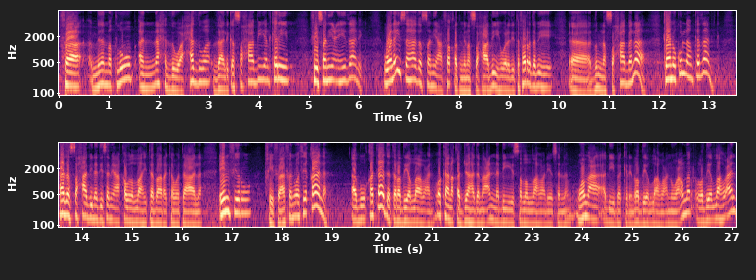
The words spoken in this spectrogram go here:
فمن المطلوب أن نحذو حذو ذلك الصحابي الكريم في صنيعه ذلك. وليس هذا الصنيع فقط من الصحابي هو الذي تفرد به آه، ضمن الصحابة. لا كانوا كلهم كذلك. هذا الصحابي الذي سمع قول الله تبارك وتعالى انفروا خفافا وثقالا. أبو قتادة رضي الله عنه وكان قد جاهد مع النبي صلى الله عليه وسلم ومع أبي بكر رضي الله عنه وعمر رضي الله عنه.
